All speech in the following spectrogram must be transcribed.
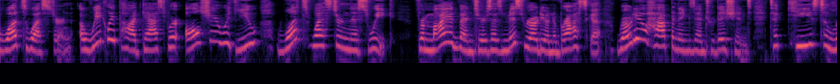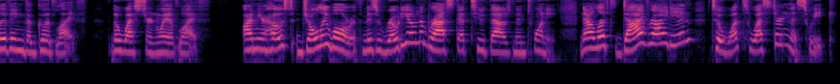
What's Western, a weekly podcast where I'll share with you what's Western this week. From my adventures as Miss Rodeo Nebraska, rodeo happenings and traditions, to keys to living the good life, the Western way of life. I'm your host, Jolie Walrath, Miss Rodeo Nebraska 2020. Now let's dive right in to what's Western this week.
